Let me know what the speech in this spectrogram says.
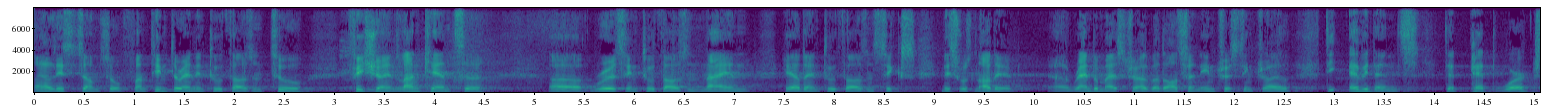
I'll list some. So Van Tinteren in 2002, Fischer in lung cancer, uh, in 2009, Herder in 2006. This was not a uh, randomized trial, but also an interesting trial. The evidence that PET works,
